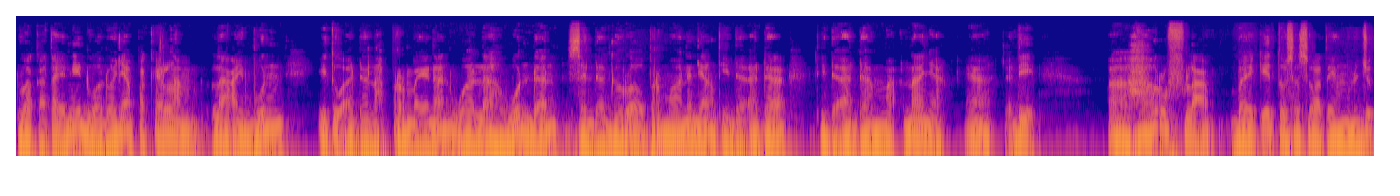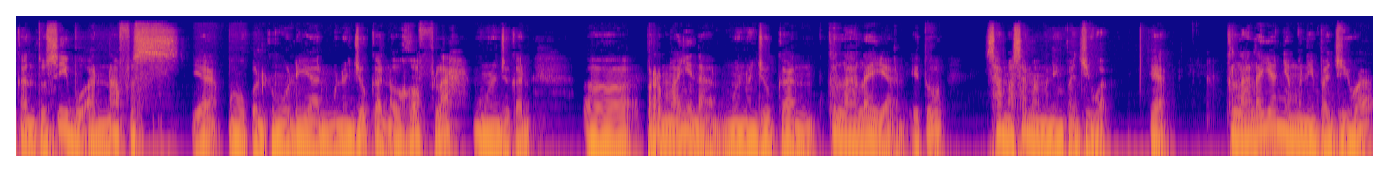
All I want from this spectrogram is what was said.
dua kata ini dua-duanya pakai lam. La'ibun itu adalah permainan walahun dan sendagurau permainan yang tidak ada tidak ada maknanya. Ya jadi uh, huruf lam baik itu sesuatu yang menunjukkan tusibu an nafas ya maupun kemudian menunjukkan ghaflah menunjukkan uh, permainan menunjukkan kelalaian itu sama-sama menimpa jiwa ya kelalaian yang menimpa jiwa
